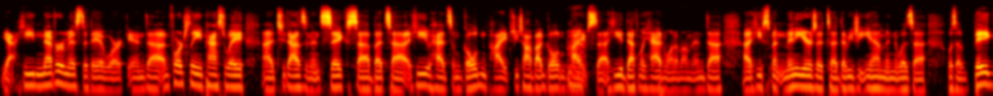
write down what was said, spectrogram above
yeah, he never missed a day of work, and uh, unfortunately, he passed away uh, 2006. Uh, but uh, he had some golden pipes. You talk about golden pipes. Yeah. Uh, he definitely had one of them, and uh, he spent many years at WGEM and was a was a big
